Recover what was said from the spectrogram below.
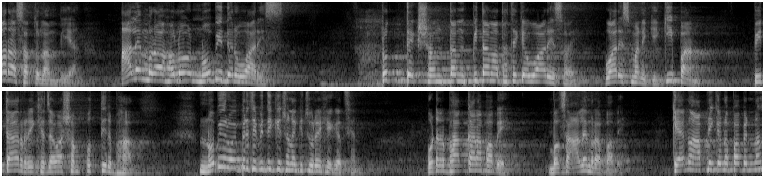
ওরাসাতুল আম্বিয়া, আলেমরা হলো নবীদের ওয়ারিস। প্রত্যেক সন্তান পিতামাতা থেকে ওয়ারিস হয়। ওয়ারিস মানে কি? কি পান? পিতার রেখে যাওয়া সম্পত্তির ভাগ। নবীর ওই পৃথিবীতে কিছু না কিছু রেখে গেছেন। ওটার ভাগ কারা পাবে? বলছে আলেমরা পাবে। কেন আপনি কেন পাবেন না?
